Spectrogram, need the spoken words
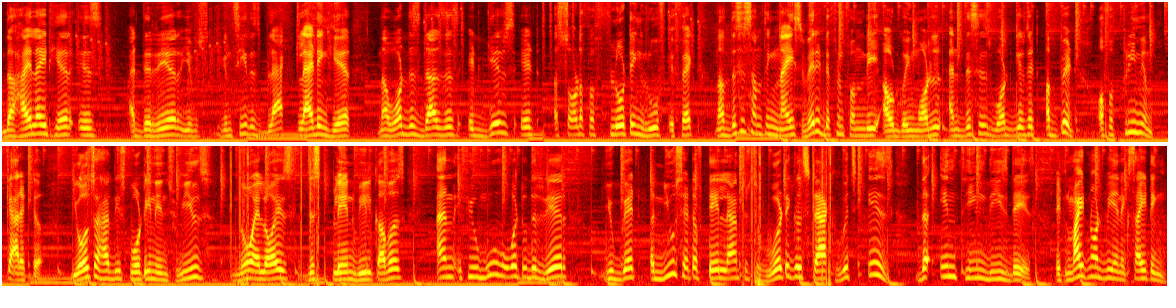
the highlight here is at the rear you can see this black cladding here now what this does is it gives it a sort of a floating roof effect. Now this is something nice, very different from the outgoing model and this is what gives it a bit of a premium character. You also have these 14 inch wheels, no alloys, just plain wheel covers and if you move over to the rear you get a new set of tail lamps. It's a vertical stack which is the in thing these days. It might not be an exciting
